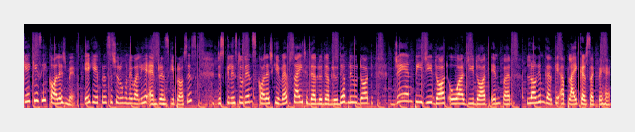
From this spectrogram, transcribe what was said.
के के सी कॉलेज में एक अप्रैल से शुरू होने वाली है एंट्रेंस की प्रोसेस जिसके लिए स्टूडेंट्स कॉलेज की वेबसाइट www.jnpg.org.in पर लॉगिन करके अप्लाई कर सकते हैं।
